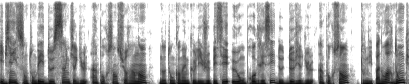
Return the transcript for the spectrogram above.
eh bien ils sont tombés de 5,1% sur un an. Notons quand même que les jeux PC, eux, ont progressé de 2,1%. Tout n'est pas noir donc,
